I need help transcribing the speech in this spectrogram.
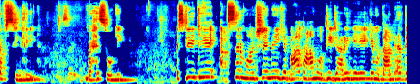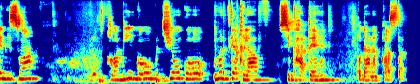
तफसीली बहस होगी। इसलिए कि अक्सर माशरे में ये बात आम होती जा रही है कि मुतालत नस्वा खातन को, बच्चियों को मर्द के ख़िलाफ़ सिखाते हैं। खुदा न खास्ता।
